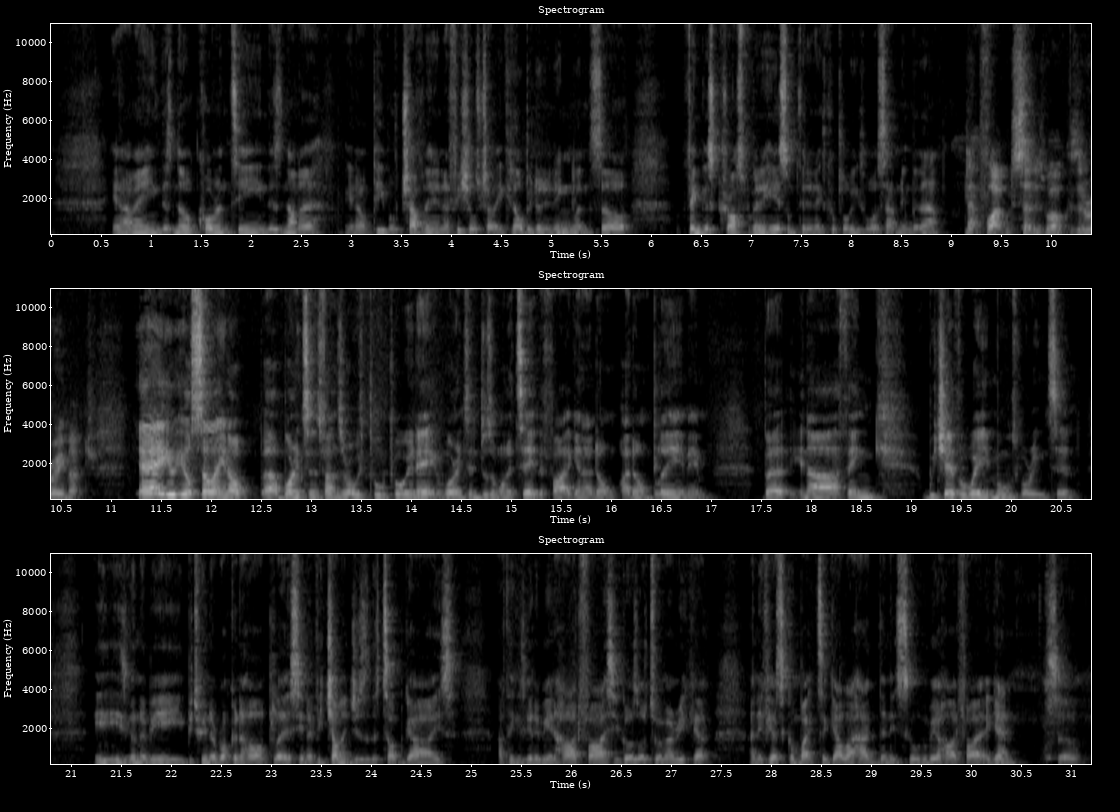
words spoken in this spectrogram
You know, what I mean, there's no quarantine. There's none of you know people travelling in, officials travelling. It can all be done in England. So, fingers crossed, we're going to hear something in the next couple of weeks. What's happening with that? That fight would sell as well because of the rematch. Yeah, he'll sell. You know, uh, Warrington's fans are always poo pooing it. Warrington doesn't want to take the fight again. I don't. I don't blame him. But you know, I think whichever way he moves Warrington, he- he's going to be between a rock and a hard place. You know, if he challenges the top guys, I think he's going to be in hard fights. If he goes over to America, and if he has to come back to Galahad, then it's still going to be a hard fight again. So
